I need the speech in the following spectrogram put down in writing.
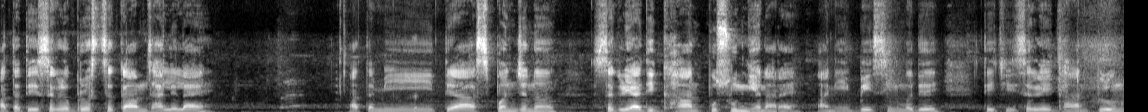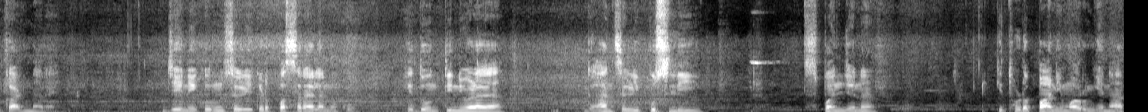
आता ते सगळं ब्रशचं काम झालेलं आहे. आता मी त्या स्पंजनं सगळी आधी घाण पुसून घेणार आहे आणि बेसिनमध्ये त्याची सगळी घाण पिळून काढणार आहे. जेणेकरून सगळीकडं पसरायला नको. हे दोन तीन वेळा घाण सगळी पुसली स्पंजनं की थोडं पाणी मारून घेणार.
